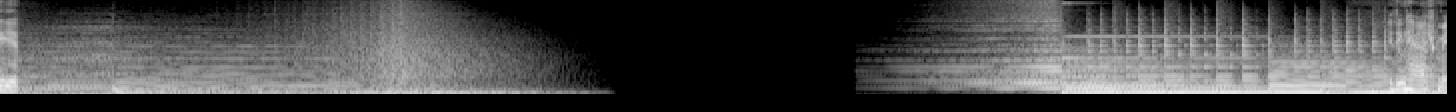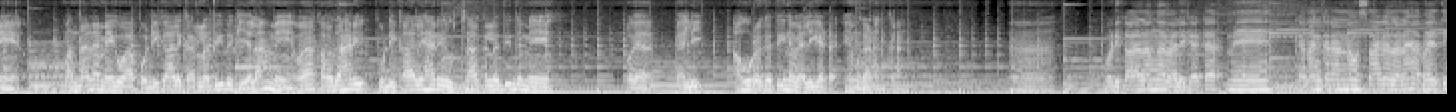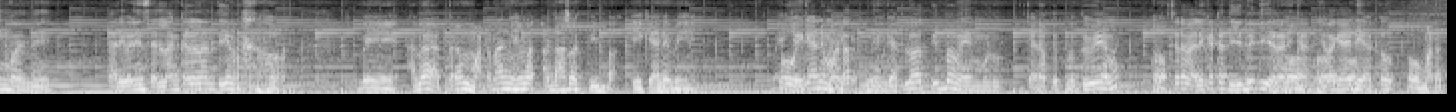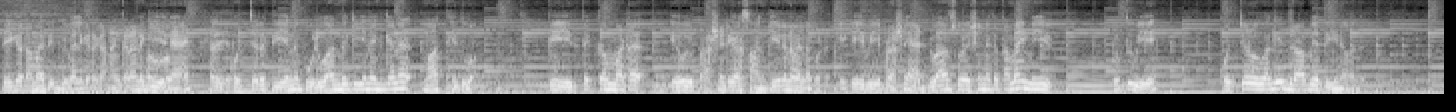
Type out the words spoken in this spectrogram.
ඉතින් හැෂ් මේ මන්දන්න මේකවා පොඩිකාලි කරලතිීද කියලා. මේ ඔය කවදහරි පොඩිකාලෙ හරි උත්සා කලතිද මේ ඔය වැලි අහුරක තියන වැලිකට එම ගණන් කරන්න? පොඩිකාලංග වැලිකට මේ ගණන් කරන්න උත්සා කලන හැබැයිතින් ඔය මේ පැලිවලින් සෙල්ලං කලලන් තියෙනවා. මේ හැබ ඇත්තරම් මටනං එහෙම අදහසක් තිබ්බ. ඒකඇන මේ ඒකන මටත් මේ ගැටලුවත් තිබ මේ මුළු කැන අපේ පෘතුවේම ඔච්චර වැලිකට තීද කියලා ඒවගෑඩියක් ඕ මටත් ඒක තමයි තිබ වැලිකට ගණන් කරන්න ඔව්. කියන. කොච්චර තියෙන්න පුළුවන්ද කියනෙක් ගැන මත් හිතුවා. ඒත් එක්ක මට ඒ ප්‍රශ්නටික සංකීරණ වෙනකොට. එක ඒ ප්‍රශ්න ඇඩ්වාන්ස් වේෂණ එක තමයි මේ පෘතුවයේ කොච්චර වගේ ද්‍රව්‍ය තියෙනවද?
